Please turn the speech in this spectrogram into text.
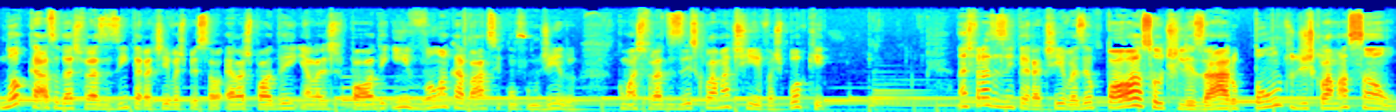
No caso das frases imperativas, pessoal, elas podem, elas podem e vão acabar se confundindo com as frases exclamativas. Por quê? Nas frases imperativas, eu posso utilizar o ponto de exclamação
